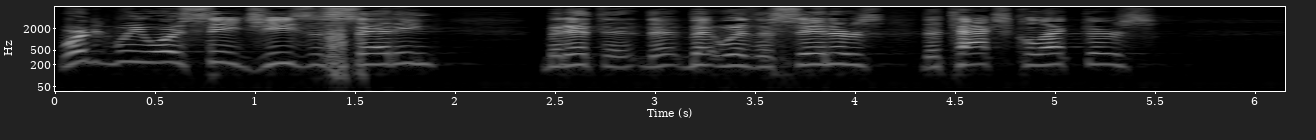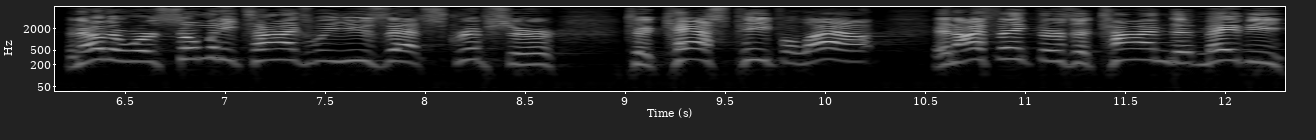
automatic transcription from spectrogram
Where did we always see Jesus setting? but at the, the, but with the sinners, the tax collectors. In other words, so many times we use that scripture to cast people out, and I think there's a time that maybe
